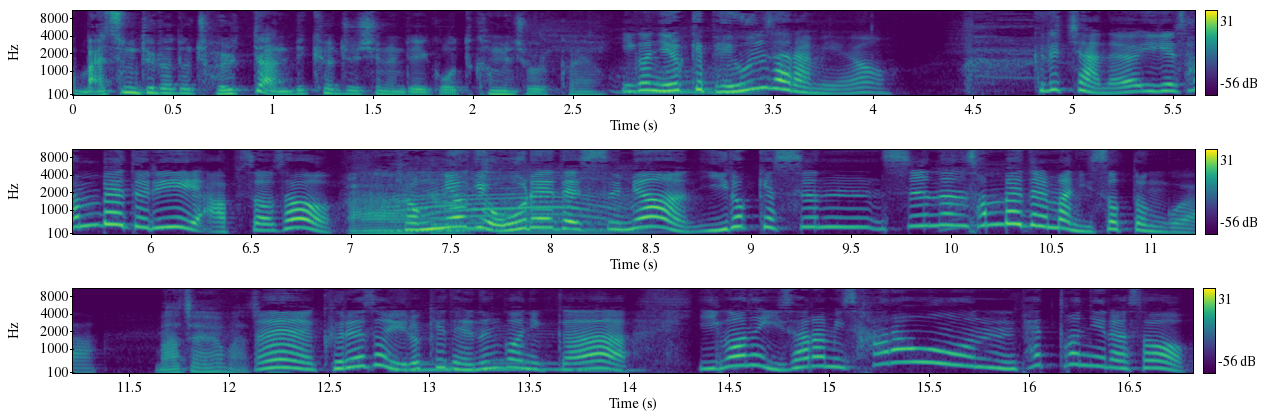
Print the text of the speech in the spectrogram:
말씀드려도 절대 안 비켜주시는데 이거 어떻게 하면 좋을까요? 이건 이렇게 배운 사람이에요. 그렇지 않아요? 이게 선배들이 앞서서 아. 경력이 오래됐으면 이렇게 쓴, 쓰는 선배들만 있었던 거야. 맞아요, 맞아요. 네, 그래서 이렇게 되는 거니까 이거는 이 사람이 살아온 패턴이라서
